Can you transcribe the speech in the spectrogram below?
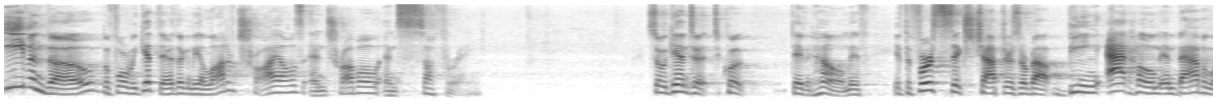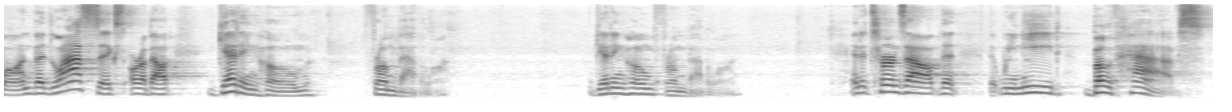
even though, before we get there, there are going to be a lot of trials and trouble and suffering. So, again, to, to quote David Helm, if, if the first six chapters are about being at home in Babylon, the last six are about getting home from Babylon getting home from Babylon. And it turns out that, that we need both halves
